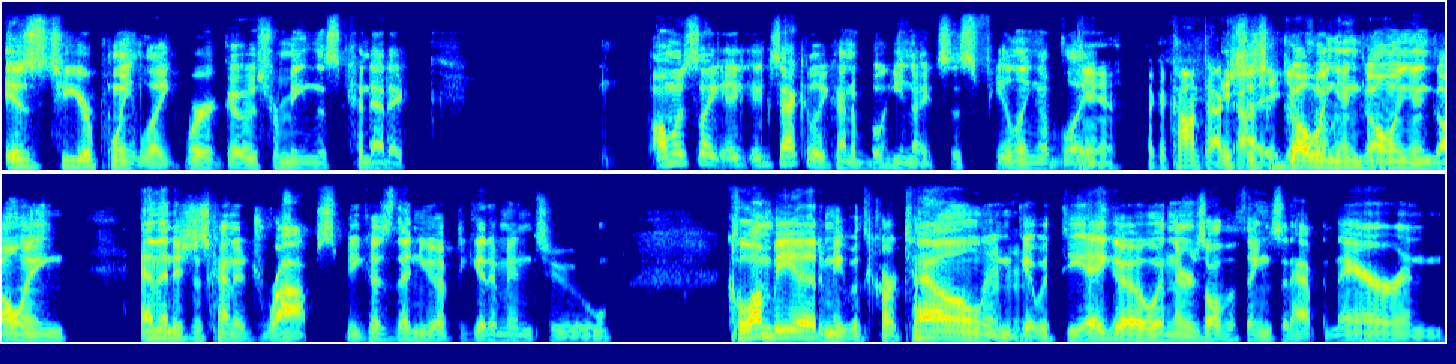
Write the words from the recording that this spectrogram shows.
is to your point, like where it goes from being this kinetic, almost like exactly kind of boogie nights, this feeling of like yeah, like a contact. it's just going and going and going and then it just kind of drops because then you have to get him into Colombia to meet with the cartel and Mhm. get with Diego and there's all the things that happen there and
